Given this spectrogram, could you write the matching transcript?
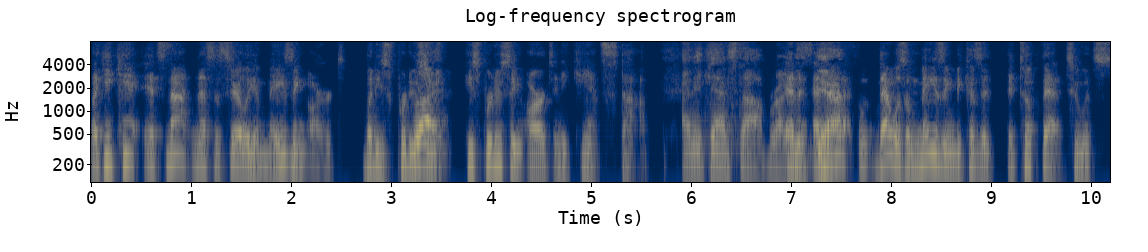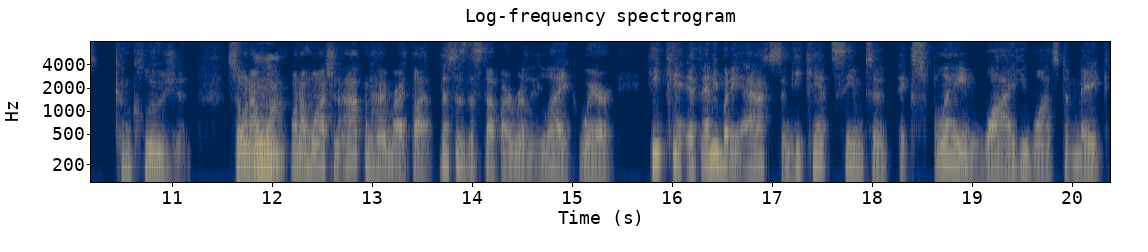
Like he can't. It's not necessarily amazing art, but he's producing. Right. He's producing art, and he can't stop. And he can't stop. Right. And, and yeah. that that was amazing because it it took that to its conclusion. So when I'm mm. when I'm watching Oppenheimer, I thought this is the stuff I really like, where he can't. If anybody asks him, he can't seem to explain why he wants to make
